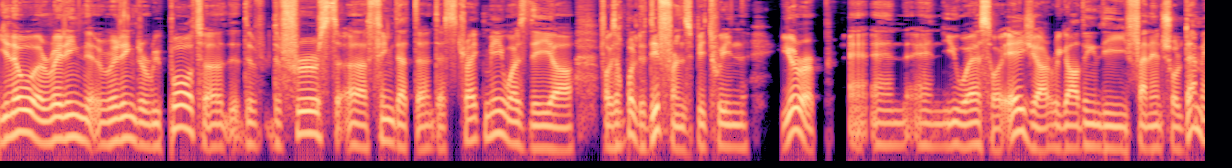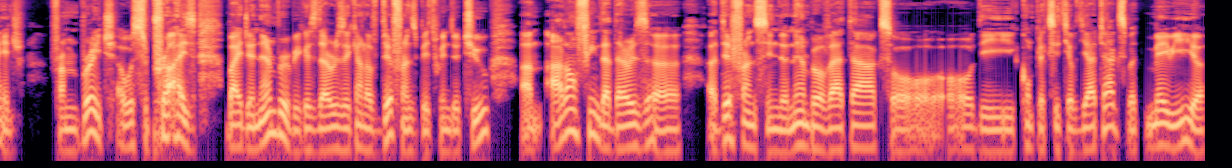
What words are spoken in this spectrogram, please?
You know, uh, reading the, reading the report, uh, the, the, the first uh, thing that uh, that struck me was the, uh, for example, the difference between Europe and and US or Asia regarding the financial damage from breach. I was surprised by the number because there is a kind of difference between the two. Um, I don't think that there is a, a, difference in the number of attacks or, or the complexity of the attacks, but maybe uh,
